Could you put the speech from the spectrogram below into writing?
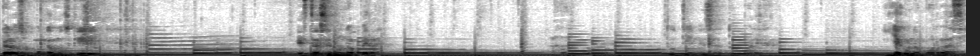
Pero supongamos que estás en una peda. Ajá. Tú tienes. Y llega una morra así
